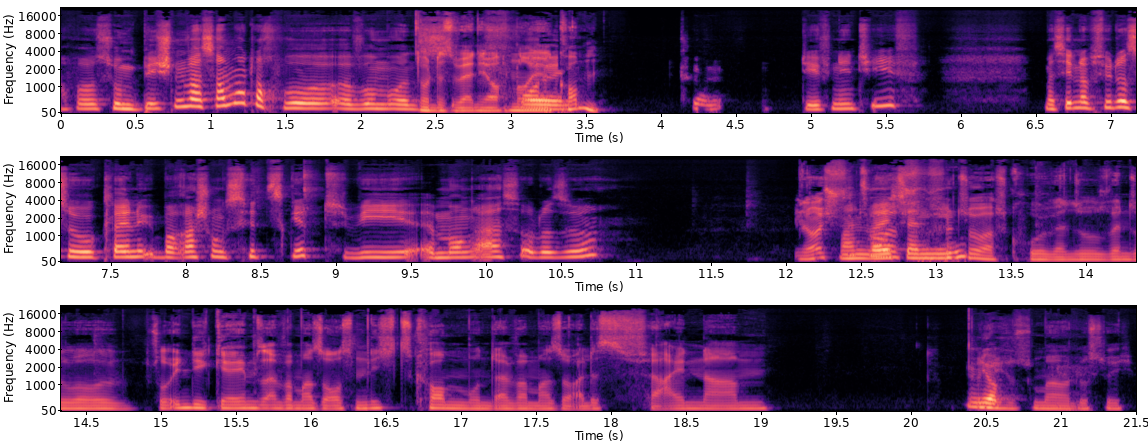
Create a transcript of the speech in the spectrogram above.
Aber so ein bisschen was haben wir doch, wo, wo wir uns. Und es werden ja auch neue kommen. Können. Definitiv. Mal sehen, ob es wieder so kleine Überraschungshits gibt, wie Among Us oder so. Ja, ich finde sowas, ja find sowas cool, wenn so, wenn so, so Indie-Games einfach mal so aus dem Nichts kommen und einfach mal so alles vereinnahmen. Ja. Das ist mal lustig.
